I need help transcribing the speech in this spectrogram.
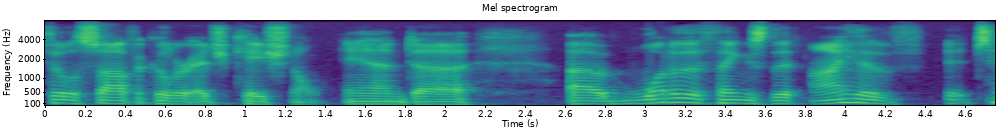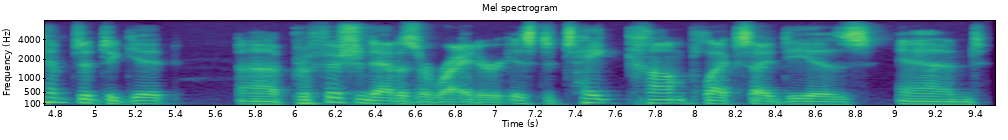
philosophical or educational. And uh, uh, one of the things that I have attempted to get uh, proficient at as a writer is to take complex ideas and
